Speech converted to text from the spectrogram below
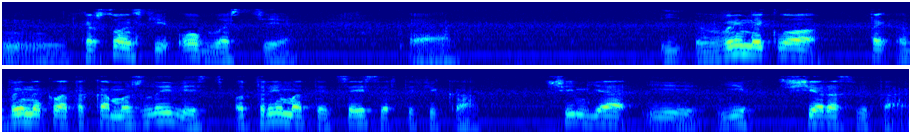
в Херсонській області, виникло, виникла така можливість отримати цей сертифікат, чим я і їх ще раз вітаю.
